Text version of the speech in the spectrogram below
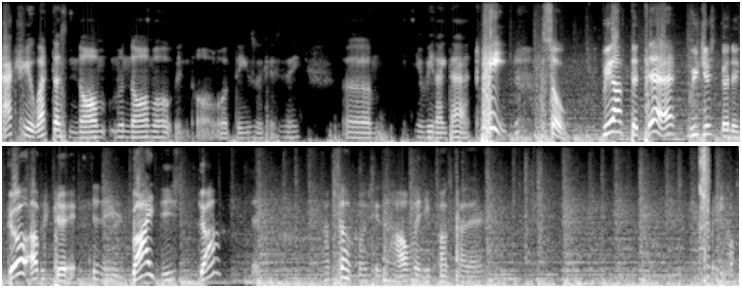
actually what does norm normal normal things we can say? Um you'll be like that. Hey! So we after that we're just gonna go up upstairs and buy this yeah? I'm so confused how many bucks are there. How many bugs?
